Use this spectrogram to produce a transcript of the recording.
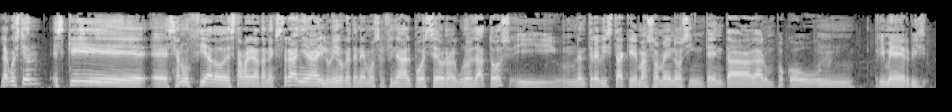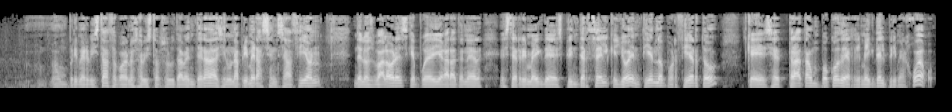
La cuestión es que eh, se ha anunciado de esta manera tan extraña y lo único que tenemos al final pues son algunos datos y una entrevista que más o menos intenta dar un poco un primer un primer vistazo, porque no se ha visto absolutamente nada, sino una primera sensación de los valores que puede llegar a tener este remake de Splinter Cell, que yo entiendo, por cierto, que se trata un poco de remake del primer juego.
